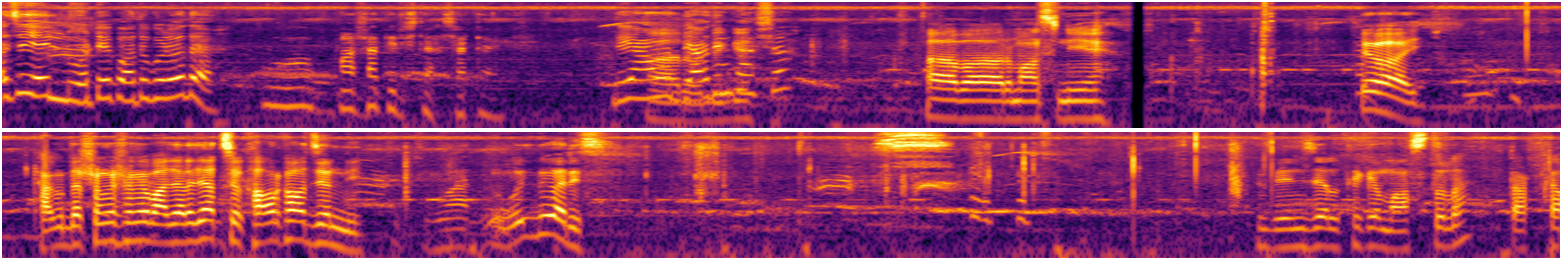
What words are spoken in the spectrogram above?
আচ্ছা এই লোটে কত করে ওদা ও পাঁচশো তিরিশ টাকা ষাট টাকা। দিয়ে আমার দেওয়া দিন? পাঁচশো। আবার মাছ নিয়ে। এ ভাই ঠাকুরদার সঙ্গে সঙ্গে বাজারে যাচ্ছ খাবার খাওয়ার জন্য? বুঝতে পারিস। বেঞ্জাল থেকে মাছ তোলা টাটকা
